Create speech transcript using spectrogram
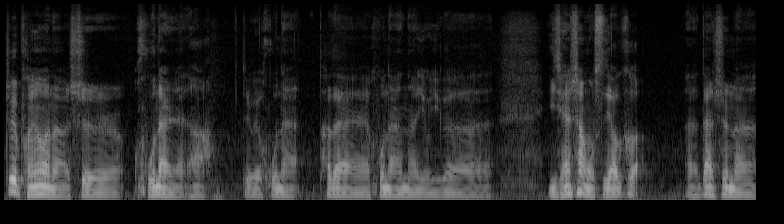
这位朋友呢是湖南人啊，这位湖南他在湖南呢有一个以前上过私教课，呃，但是呢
